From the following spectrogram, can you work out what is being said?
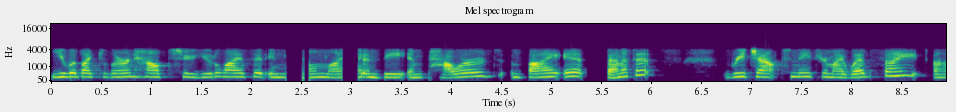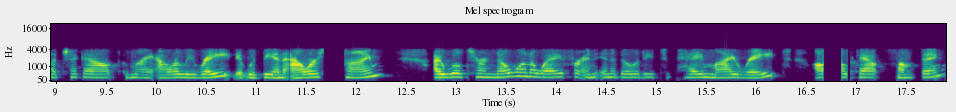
you would like to learn how to utilize it in your own life and be empowered by its benefits, reach out to me through my website. Uh, check out my hourly rate. It would be an hour's time. I will turn no one away for an inability to pay my rate. I'll work out something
